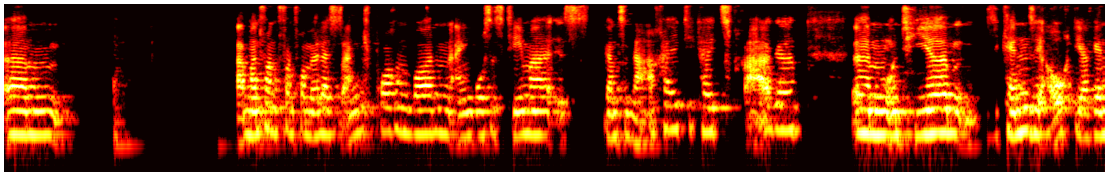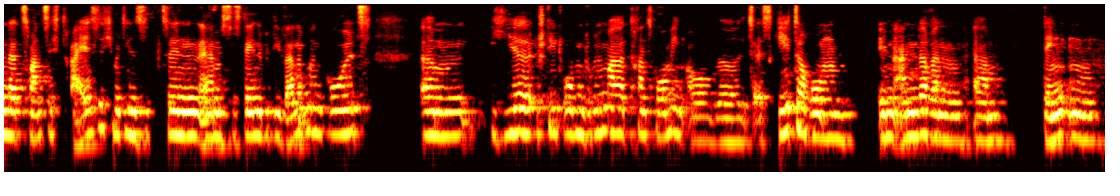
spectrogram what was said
Ähm, am Anfang von Frau Möller ist es angesprochen worden. Ein großes Thema ist die ganze Nachhaltigkeitsfrage. Ähm, und hier, Sie kennen sie auch, die Agenda 2030 mit den 17 ähm, Sustainable Development Goals. Ähm, hier steht oben drüber Transforming Our World. Es geht darum, in anderen Denken,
